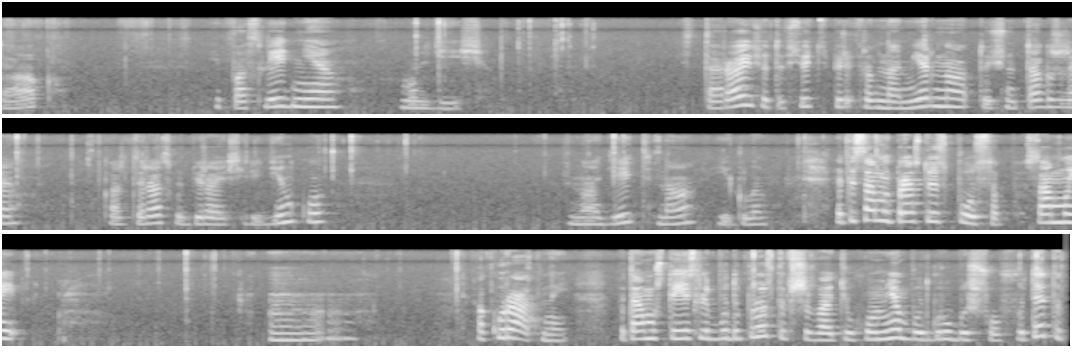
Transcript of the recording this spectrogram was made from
Так. И последнее вот здесь. Стараюсь это все теперь равномерно, точно так же каждый раз выбираю серединку, надеть на иглы. Это самый простой способ, самый аккуратный, потому что если буду просто вшивать ухо, у меня будет грубый шов. Вот этот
